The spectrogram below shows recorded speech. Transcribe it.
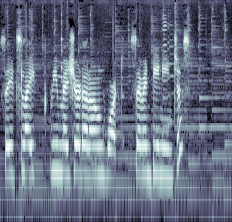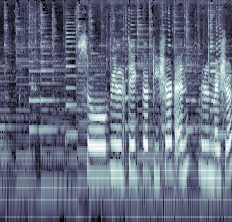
So it's like we measured around what 17 inches. So we'll take the t-shirt and we'll measure.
